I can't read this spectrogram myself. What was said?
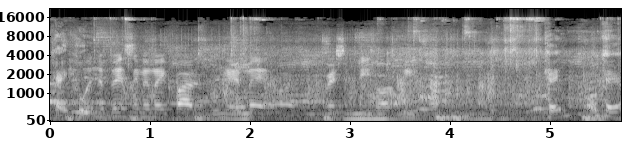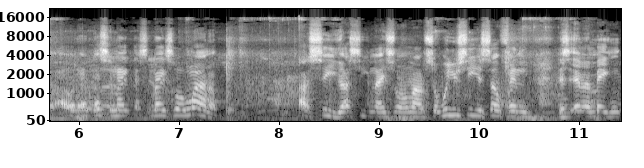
Okay, He cool. wasn't the best MMA fighters, but he had Mad Heart. Rest in peace, RP. Okay, okay. Oh, that, that's a nice, that's a nice little lineup. I see you. I see you. Nice little lineup. So, where you see yourself in this MMA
